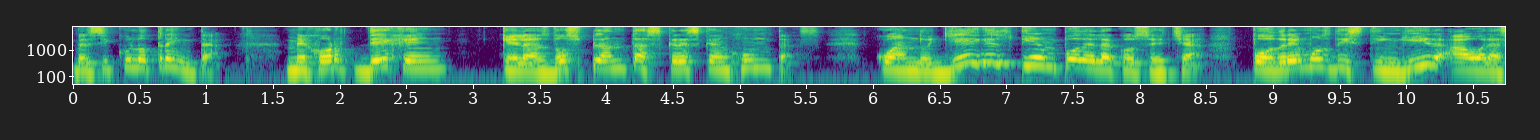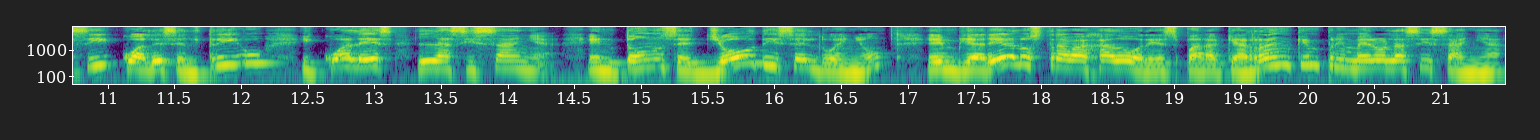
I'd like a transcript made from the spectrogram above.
Versículo 30. Mejor dejen que las dos plantas crezcan juntas. Cuando llegue el tiempo de la cosecha, podremos distinguir ahora sí cuál es el trigo y cuál es la cizaña. Entonces yo, dice el dueño, enviaré a los trabajadores para que arranquen primero la cizaña,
